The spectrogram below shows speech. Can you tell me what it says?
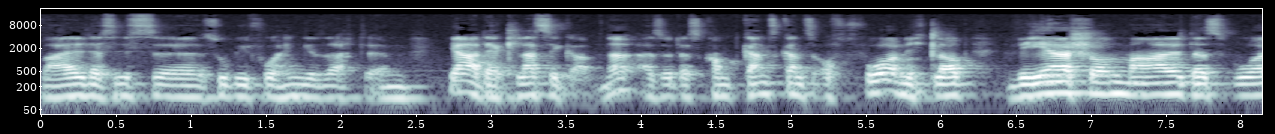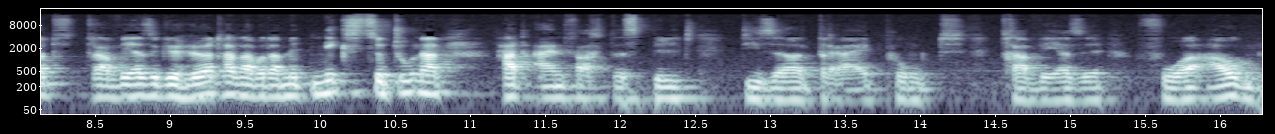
weil das ist, äh, so wie vorhin gesagt, ähm, ja, der Klassiker. Ne? Also das kommt ganz, ganz oft vor und ich glaube, wer schon mal das Wort Traverse gehört hat, aber damit nichts zu tun hat, hat einfach das Bild dieser Dreipunkt-Traverse vor Augen.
